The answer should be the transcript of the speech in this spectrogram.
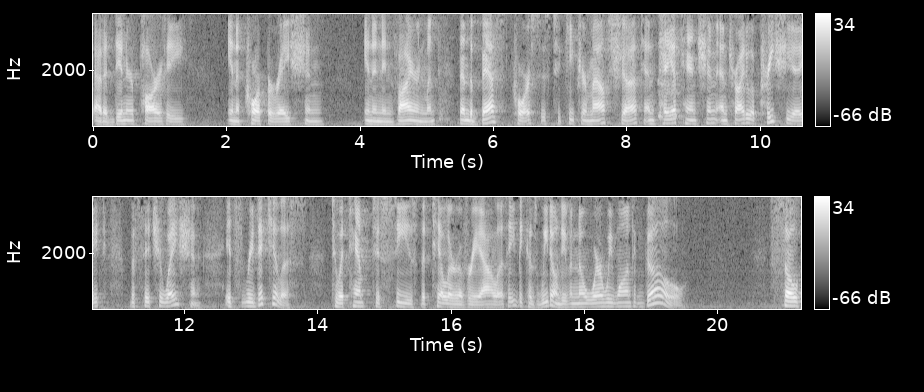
at a dinner party, in a corporation, in an environment, then the best course is to keep your mouth shut and pay attention and try to appreciate the situation. It's ridiculous to attempt to seize the tiller of reality because we don't even know where we want to go. So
